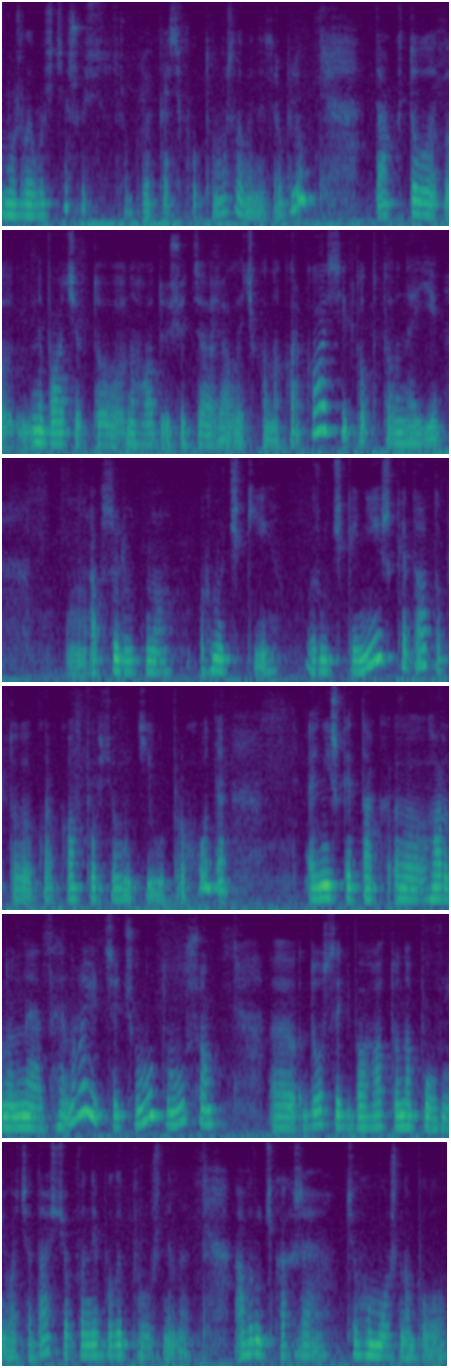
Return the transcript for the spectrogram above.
можливо, ще щось зроблю, якесь фото. Можливо, не зроблю. Так, хто е, не бачив, то нагадую, що ця лялечка на каркасі, тобто в неї абсолютно гнучкі ручки, ніжки, да, тобто каркас по всьому тілу проходить. Ніжки так е, гарно не згинаються. Чому? Тому що е, досить багато наповнювача, да, щоб вони були пружними. А в ручках же цього можна було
